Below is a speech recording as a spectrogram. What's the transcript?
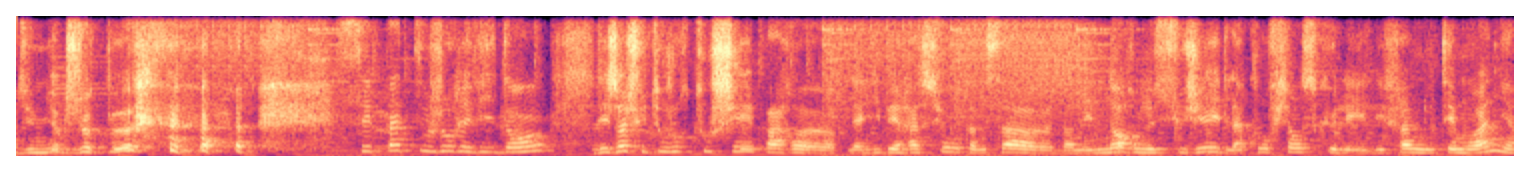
Du mieux que je peux. c'est pas toujours évident. Déjà, je suis toujours touchée par euh, la libération comme ça euh, d'un énorme sujet et de la confiance que les, femmes nous témoignent.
